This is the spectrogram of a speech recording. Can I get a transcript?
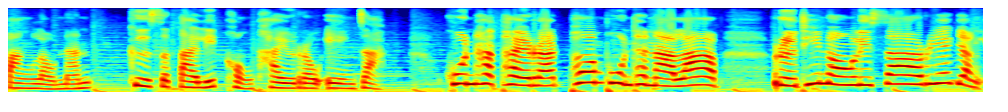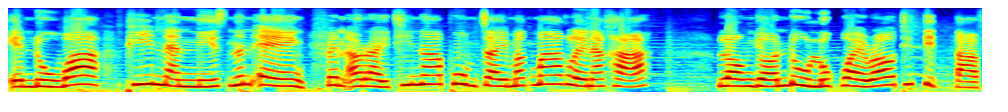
ปังเหล่านั้น คือสไตลิสต์ของไทยเราเองจ้ะคุณหัตไทยรัฐเพิ่มพูนธนาลาบ หรือที่น้องลิซ่าเรียกอย่างเอ็นดูว่าพี่แนนนิสนั่นเอง เป็นอะไรที่น่าภูมิใจมาก ๆ เลยนะคะ ลองย้อนดูลุคไวรัลที่ติดตาแ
